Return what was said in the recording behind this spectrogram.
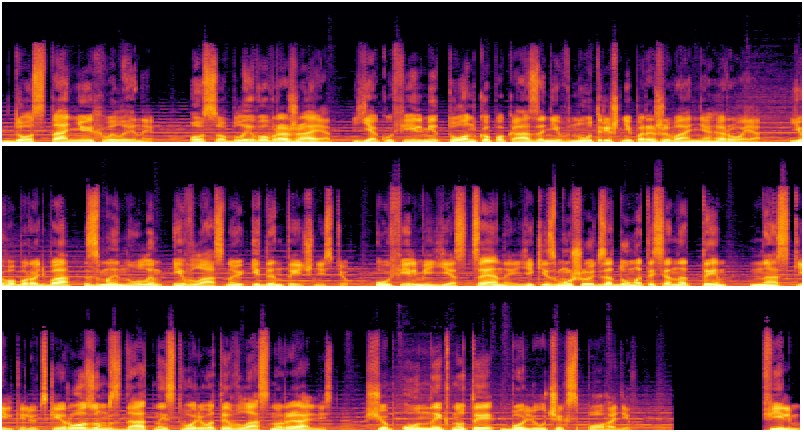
до останньої хвилини. Особливо вражає, як у фільмі тонко показані внутрішні переживання героя, його боротьба з минулим і власною ідентичністю. У фільмі є сцени, які змушують задуматися над тим, наскільки людський розум здатний створювати власну реальність, щоб уникнути болючих спогадів. Фільм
